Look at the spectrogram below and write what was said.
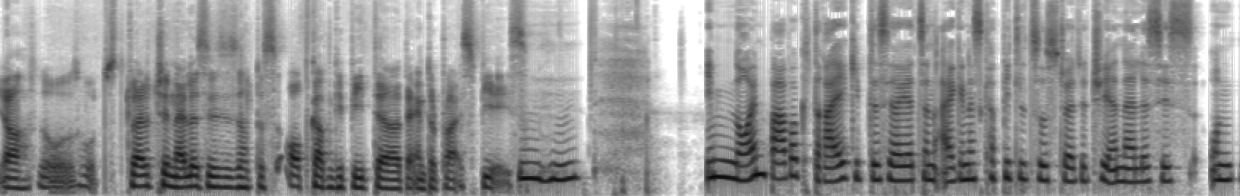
ja, so, so Strategy Analysis ist halt das Aufgabengebiet der, der Enterprise BAs. Im neuen Barbock 3 gibt es ja jetzt ein eigenes Kapitel zur Strategy Analysis und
